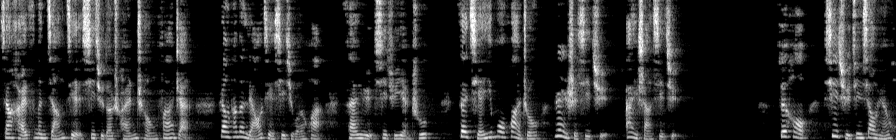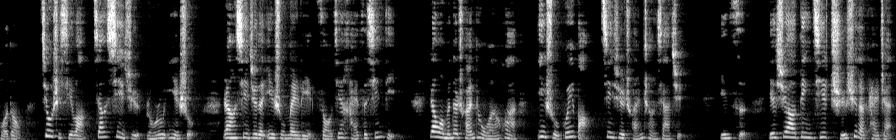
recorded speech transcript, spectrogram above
向孩子们讲解戏曲的传承发展，让他们了解戏曲文化，参与戏曲演出，在潜移默化中认识戏曲，爱上戏曲。最后，戏曲进校园活动就是希望将戏剧融入艺术。让戏剧的艺术魅力走进孩子心底，让我们的传统文化艺术瑰宝继续传承下去。因此，也需要定期持续的开展，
